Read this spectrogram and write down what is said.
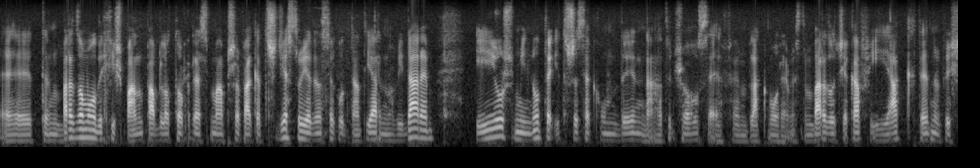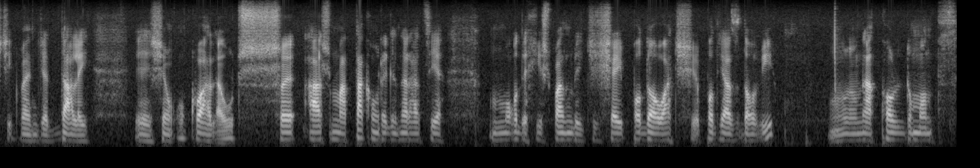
E, ten bardzo młody Hiszpan Pablo Torres ma przewagę 31 sekund nad Jarno Widarem i już minutę i 3 sekundy nad Josephem Blackmurem. Jestem bardzo ciekaw, jak ten wyścig będzie dalej e, się układał. Czy aż ma taką regenerację młody Hiszpan, by dzisiaj podołać podjazdowi na Col du Mont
